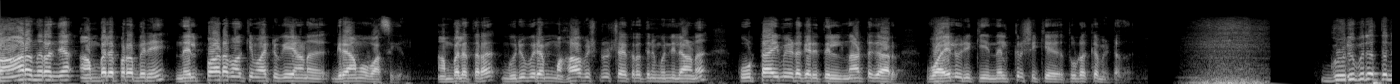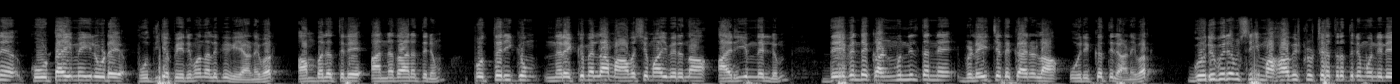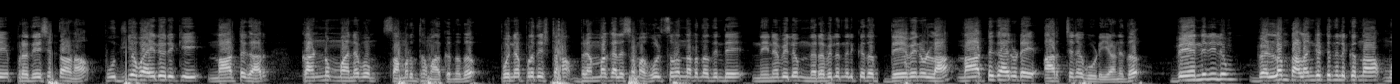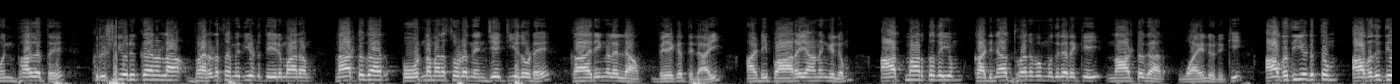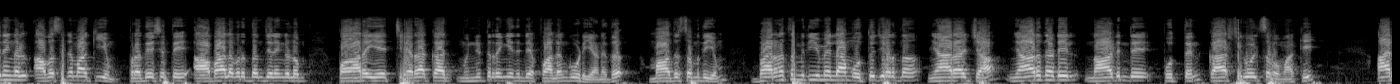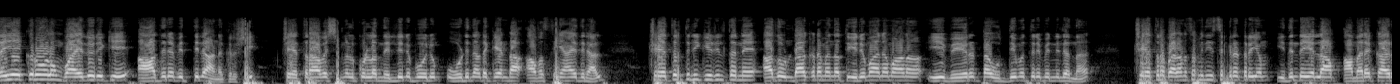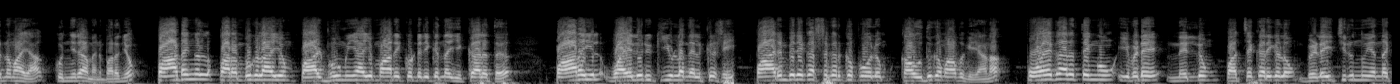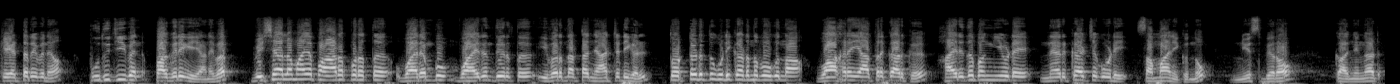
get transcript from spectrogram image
പാറ നിറഞ്ഞ അമ്പലപ്പറമ്പിനെ നെൽപ്പാടമാക്കി മാറ്റുകയാണ് ഗ്രാമവാസികൾ. അമ്പലത്തറ ഗുരുപുരം മഹാവിഷ്ണു ക്ഷേത്രത്തിന് മുന്നിലാണ് കൂട്ടായ്മയുടെ കരുത്തിൽ നാട്ടുകാർ വയലൊരുക്കി നെൽകൃഷിക്ക് തുടക്കമിട്ടത്. ഗുരുപുരത്തിന് കൂട്ടായ്മയിലൂടെ പുതിയ പെരുമ നൽകുകയാണിവർ. അമ്പലത്തിലെ അന്നദാനത്തിനും പുത്തരിക്കും നിറയ്ക്കുമെല്ലാം ആവശ്യമായി വരുന്ന അരിയും നെല്ലും ദേവന്റെ കൺമുന്നിൽ തന്നെ വിളയിച്ചെടുക്കാനുള്ള ഒരുക്കത്തിലാണിവർ. ഗുരുപുരം ശ്രീ മഹാവിഷ്ണു ക്ഷേത്രത്തിന് മുന്നിലെ പ്രദേശത്താണ് പുതിയ വയലൊരുക്കി നാട്ടുകാർ കണ്ണും മനവും സമൃദ്ധമാക്കുന്നത്. പുനഃപ്രതിഷ്ഠ ബ്രഹ്മകലശ മഹോത്സവം നടന്നതിന്റെ നിലവിലും നിറവിലും നിൽക്കുന്ന ദേവനുള്ള നാട്ടുകാരുടെ അർച്ചന കൂടിയാണിത്. വേനലിലും വെള്ളം തളം കെട്ടി നിൽക്കുന്ന മുൻഭാഗത്ത് കൃഷിയൊരുക്കാനുള്ള ഭരണസമിതിയുടെ തീരുമാനം നാട്ടുകാർ പൂർണ മനസ്സോടെ നെഞ്ചേറ്റിയതോടെ കാര്യങ്ങളെല്ലാം വേഗത്തിലായി. അടിപാറയാണെങ്കിലും ആത്മാർത്ഥതയും കഠിനാധ്വാനവും മുതലിറക്കി നാട്ടുകാർ വയലൊരുക്കി. അവധിയെടുത്തും അവധി ദിനങ്ങൾ അവസരമാക്കിയും പ്രദേശത്തെ ആബാലവൃദ്ധം ജനങ്ങളും പാറയെ ചേരാക്കാൻ മുന്നിട്ടിറങ്ങിയതിന്റെ ഫലം കൂടിയാണിത്. മാതൃസമിതിയും ഭരണസമിതിയുമെല്ലാം ഒത്തുചേർന്ന് ഞായറാഴ്ച ഞാറുനടയിൽ നാടിന്റെ പുത്തൻ കാർഷികോത്സവമാക്കി. അരയേക്കറോളം വയലൊരുക്കി ആതിരവിത്തിലാണ് കൃഷി. ക്ഷേത്രാവശ്യങ്ങൾക്കുള്ള നെല്ലിന് പോലും ഓടി നടക്കേണ്ട അവസ്ഥയായതിനാൽ ക്ഷേത്രത്തിന് കീഴിൽ തന്നെ അത് ഉണ്ടാക്കണമെന്ന തീരുമാനമാണ് ഈ വേറിട്ട ഉദ്യമത്തിന് പിന്നിലെന്ന് ക്ഷേത്ര ഭരണസമിതി സെക്രട്ടറിയും ഇതിന്റെയെല്ലാം അമരക്കാരനുമായ കുഞ്ഞിരാമൻ പറഞ്ഞു. പാടങ്ങൾ പറമ്പുകളായും പാഴ്ഭൂമിയായും മാറിക്കൊണ്ടിരിക്കുന്ന ഇക്കാലത്ത് പാറയിൽ വയലൊരുക്കിയുള്ള നെൽകൃഷി പാരമ്പര്യ കർഷകർക്ക് പോലും കൗതുകമാവുകയാണ്. പോയ കാലത്തെങ്ങോ ഇവിടെ നെല്ലും പച്ചക്കറികളും വിളയിച്ചിരുന്നു എന്ന കേട്ടറിവിന് പുതുജീവൻ പകരുകയാണിവർ. വിശാലമായ പാറപ്പുറത്ത് വരമ്പും വയലും തീർത്ത് ഇവർ നട്ട ഞാറ്റടികൾ. തൊട്ടടുത്തുകൂടി കടന്നുപോകുന്ന വാഹനയാത്രക്കാർക്ക് ഹരിതഭംഗിയുടെ നേർക്കാഴ്ച കൂടി സമ്മാനിക്കുന്നു. News bureau Kanhangad.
